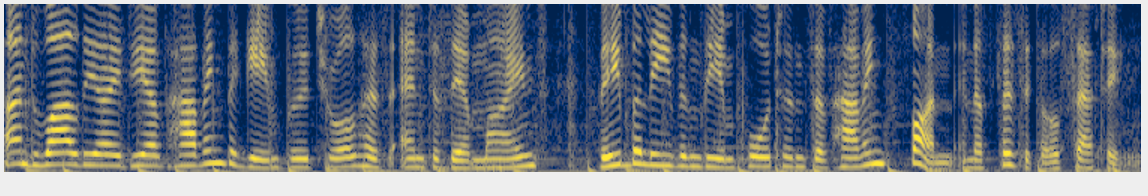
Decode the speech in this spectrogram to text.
And while the idea of having the game virtual has entered their minds, they believe in the importance of having fun in a physical setting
